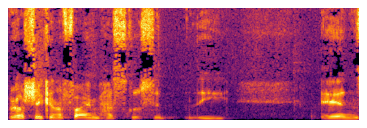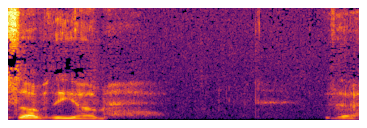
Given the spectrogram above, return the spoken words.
Rosh Kanafayim Haschusim, the ends of the um, the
